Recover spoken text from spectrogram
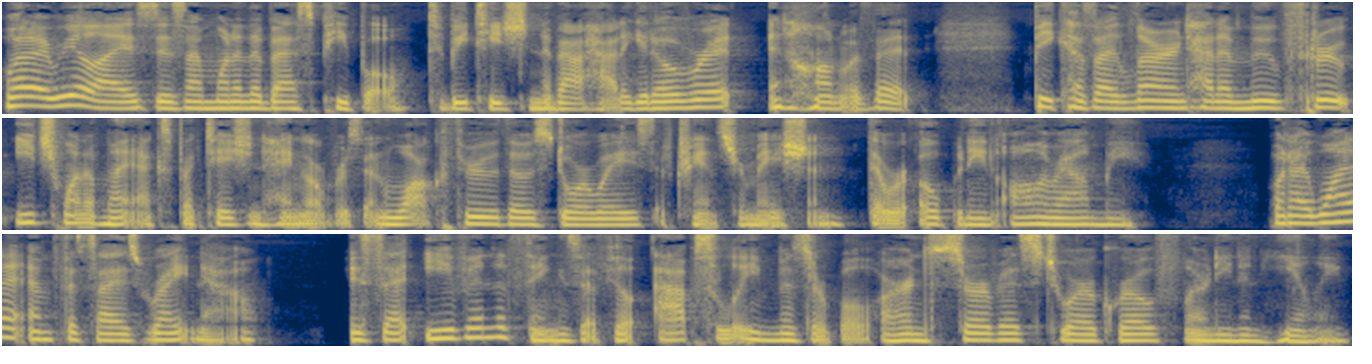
What I realized is I'm one of the best people to be teaching about how to get over it and on with it because I learned how to move through each one of my expectation hangovers and walk through those doorways of transformation that were opening all around me. What I want to emphasize right now is that even the things that feel absolutely miserable are in service to our growth, learning, and healing.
